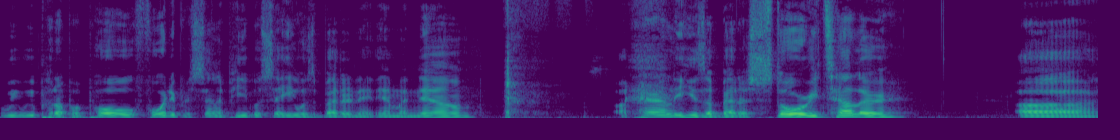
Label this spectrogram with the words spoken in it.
We we put up a poll. Forty percent of people say he was better than Eminem. Apparently he's a better storyteller. Uh,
